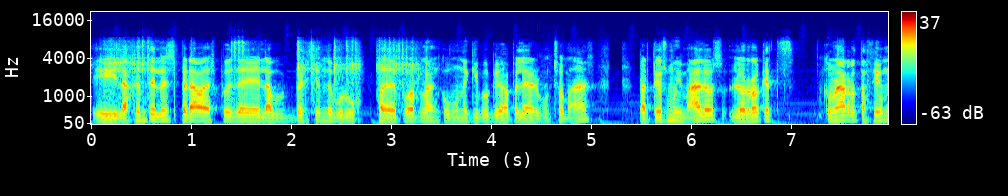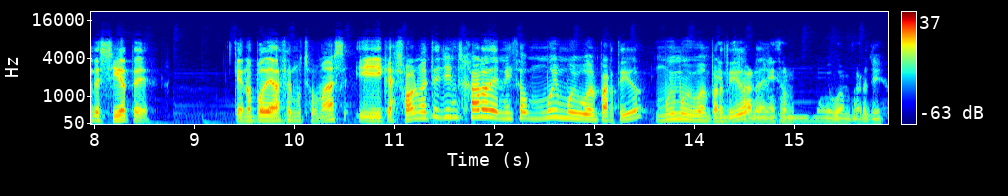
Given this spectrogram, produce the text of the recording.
y la gente les esperaba después de la versión de burbuja de Portland como un equipo que iba a pelear mucho más. Partidos muy malos, los Rockets con una rotación de 7 que no podían hacer mucho más y casualmente James Harden hizo muy muy buen partido, muy muy buen partido. Harden hizo un muy buen partido.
